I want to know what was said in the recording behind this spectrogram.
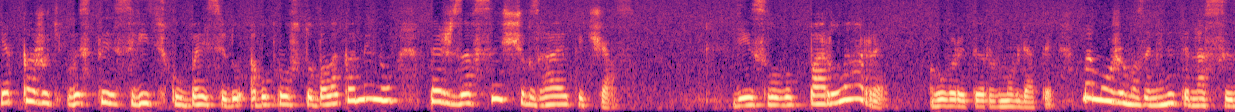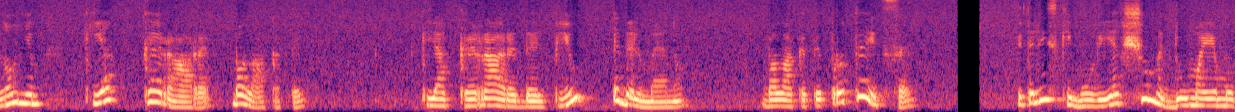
Як кажуть, вести світську бесіду або просто балаканину, перш за все, щоб згаяти час. Дієслово parlare говорити, розмовляти, ми можемо замінити на синонім chiacchierare – балакати. Del più e del meno – балакати про те і це. В італійській мові, якщо ми думаємо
